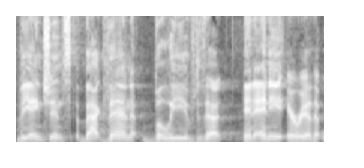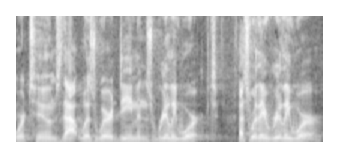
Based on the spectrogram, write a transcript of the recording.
The ancients back then believed that in any area that were tombs, that was where demons really worked. That's where they really were.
